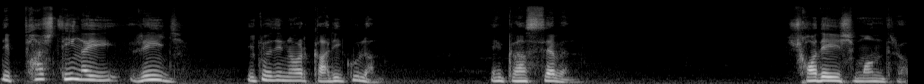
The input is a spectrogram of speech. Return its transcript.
The first thing I read, it was in our curriculum in class 7. Swadesh Mantra.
